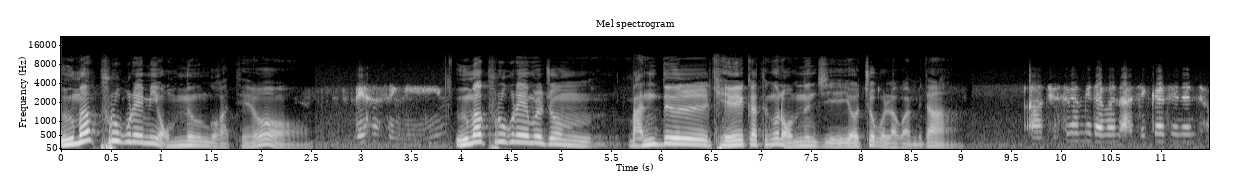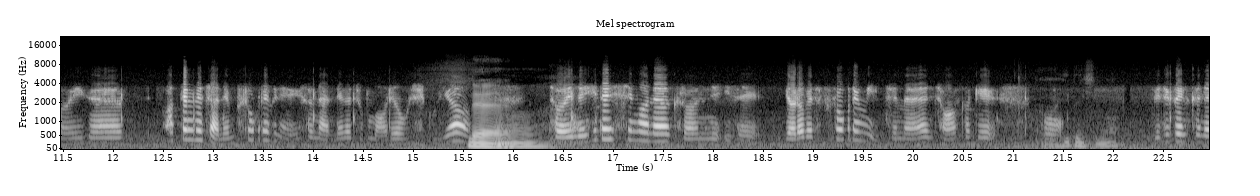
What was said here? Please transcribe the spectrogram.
음악 프로그램이 없는 것 같아요. 네, 선생님. 음악 프로그램을 좀 만들 계획 같은 건 없는지 여쭤보려고 합니다. 아, 죄송합니다만 아직까지는 저희가 확정되지 않은 프로그램에 대해서는 안내가 조금 어려우시고요. 네. 아, 저희는 히든싱어나 그런 이제 여러 가지 프로그램이 있지만 정확하게 뭐 히든 싱어. 뮤직뱅크나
